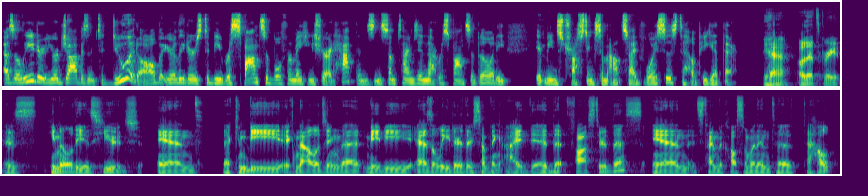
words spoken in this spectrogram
as a leader, your job isn't to do it all, but your leader is to be responsible for making sure it happens. And sometimes in that responsibility, it means trusting some outside voices to help you get there. Yeah. Oh, that's great. There's humility is huge. And that can be acknowledging that maybe as a leader, there's something I did that fostered this, and it's time to call someone in to, to help.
